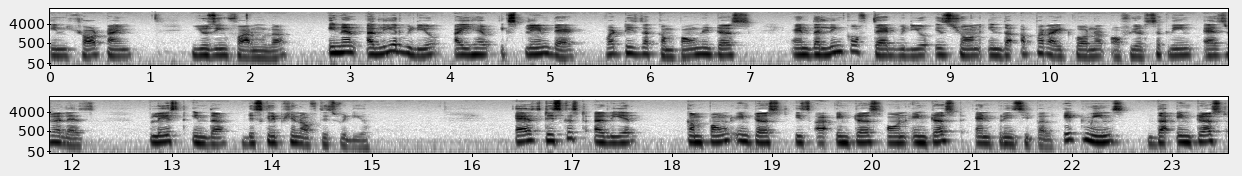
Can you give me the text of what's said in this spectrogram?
in short time using formula. In an earlier video I have explained that what is the compound interest and the link of that video is shown in the upper right corner of your screen as well as placed in the description of this video. As discussed earlier, compound interest is a interest on interest and principal. It means the interest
